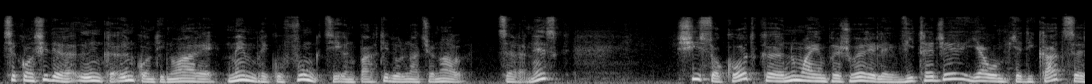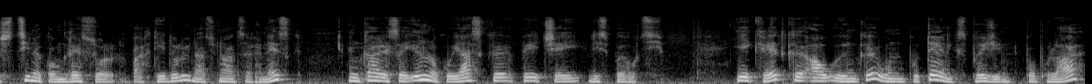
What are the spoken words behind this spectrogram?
se consideră încă în continuare membri cu funcții în Partidul Național Țărănesc și socot că numai împrejurările vitrege i-au împiedicat să-și țină congresul Partidului Național Țărănesc, în care să-i înlocuiască pe cei dispăruți. Ei cred că au încă un puternic sprijin popular,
